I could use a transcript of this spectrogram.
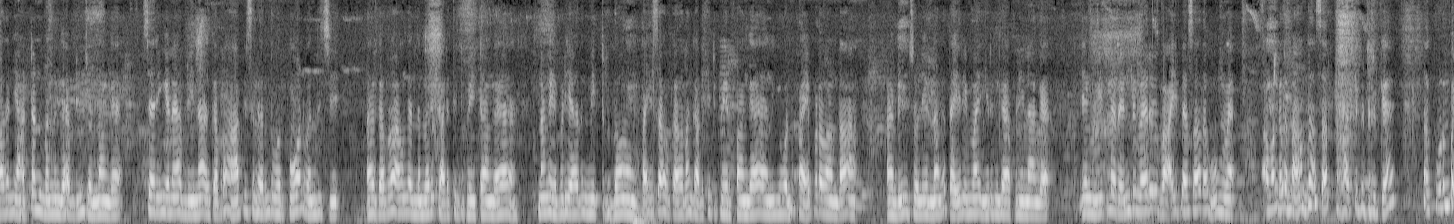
அதை நீ அட்டன் பண்ணுங்க அப்படின்னு சொன்னாங்க. சரிங்கண்ணே அப்படின்னா அதுக்கப்புறம் ஆஃபீஸில் இருந்து ஒரு ஃபோன் வந்துச்சு. அதுக்கப்புறம் அவங்க இந்த மாதிரி கடத்திட்டு போயிட்டாங்க. நாங்கள் எப்படியாவது மீட்டிருந்தோம் பைசாவுக்காக தான் கடத்திட்டு போயிருப்பாங்க. நீங்கள் ஒன்றும் பயப்பட வேண்டாம் அப்படின்னு சொல்லியிருந்தாங்க. தைரியமாக இருங்க அப்படின்னாங்க. எங்கள் வீட்டில் ரெண்டு பேர் வாய் பேசாத ஊமை. அவங்கள நான் தான் சார் பார்த்துக்கிட்டு இருக்கேன். குடும்ப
